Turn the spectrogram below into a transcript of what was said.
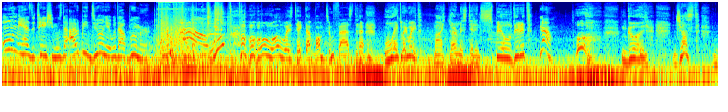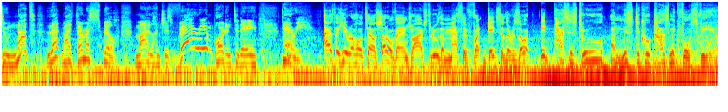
only hesitation was that I would be doing it without Boomer. Ow! Whoop! Always take that bump too fast. wait, wait, wait. My thermos didn't spill, did it? No. Oh, good. Just do not let my thermos spill. My lunch is very important today. Very. As the Hero Hotel shuttle van drives through the massive front gates of the resort, it passes through a mystical cosmic force field.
